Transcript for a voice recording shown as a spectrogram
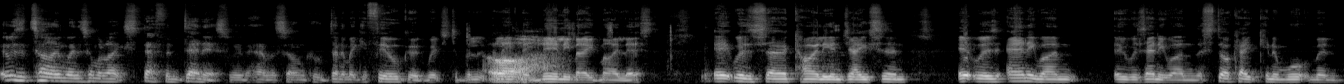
It was a time when someone like Stefan Dennis would have a song called "Don't It Make You Feel Good," which, to believe Oh. me, nearly made my list. It was uh, Kylie and Jason. It was anyone who was anyone. The Stock Aitken and Waterman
